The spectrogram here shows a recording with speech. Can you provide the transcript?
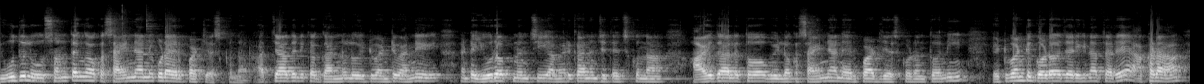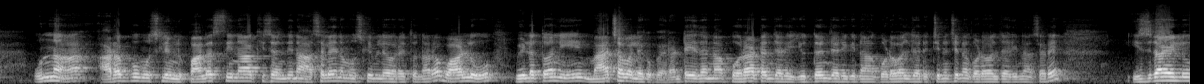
యూదులు సొంతంగా ఒక సైన్యాన్ని కూడా ఏర్పాటు చేసుకున్నారు. అత్యాధునిక గన్నులు ఇటువంటివన్నీ అంటే యూరోప్ నుంచి అమెరికా నుంచి తెచ్చుకున్న ఆయుధాలతో వీళ్ళు ఒక సైన్యాన్ని ఏర్పాటు చేసుకోవడంతో ఎటువంటి గొడవ జరిగినా సరే అక్కడ ఉన్న అరబ్ ముస్లింలు పాలస్తీనాకి చెందిన అసలైన ముస్లింలు ఎవరైతే ఉన్నారో వాళ్ళు వీళ్ళతోని మ్యాచ్ అవ్వలేకపోయారు. అంటే ఏదైనా పోరాటం జరిగి యుద్ధం జరిగినా గొడవలు జరిగి చిన్న చిన్న గొడవలు జరిగినా సరే ఇజ్రాయిలు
